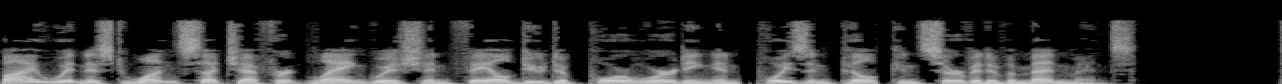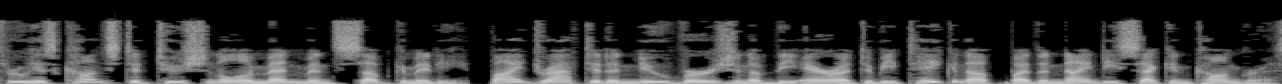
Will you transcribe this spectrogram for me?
Bayh witnessed one such effort languish and fail due to poor wording and poison pill conservative amendments. Through his Constitutional Amendments Subcommittee, Bayh drafted a new version of the ERA to be taken up by the 92nd Congress.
